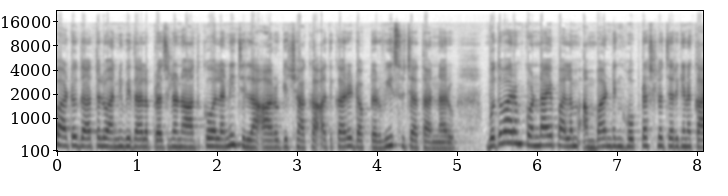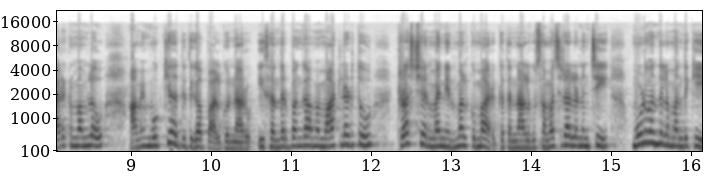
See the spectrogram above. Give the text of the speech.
పాటు దాతలు అన్ని విధాల ప్రజలను ఆదుకోవాలని జిల్లా ఆరోగ్య శాఖ అధికారి డాక్టర్ వి సుజాత అన్నారు. బుధవారం కొండాయపాలెం అంబాండింగ్ హోప్ ట్రస్ట్లో జరిగిన కార్యక్రమంలో ఆమె ముఖ్య అతిథిగా పాల్గొన్నారు. ఈ సందర్భంగా ఆమె మాట్లాడుతూ ట్రస్ట్ చైర్మన్ నిర్మల్ కుమార్ గత నాలుగు సంవత్సరాల నుంచి మూడు వందల మందికి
